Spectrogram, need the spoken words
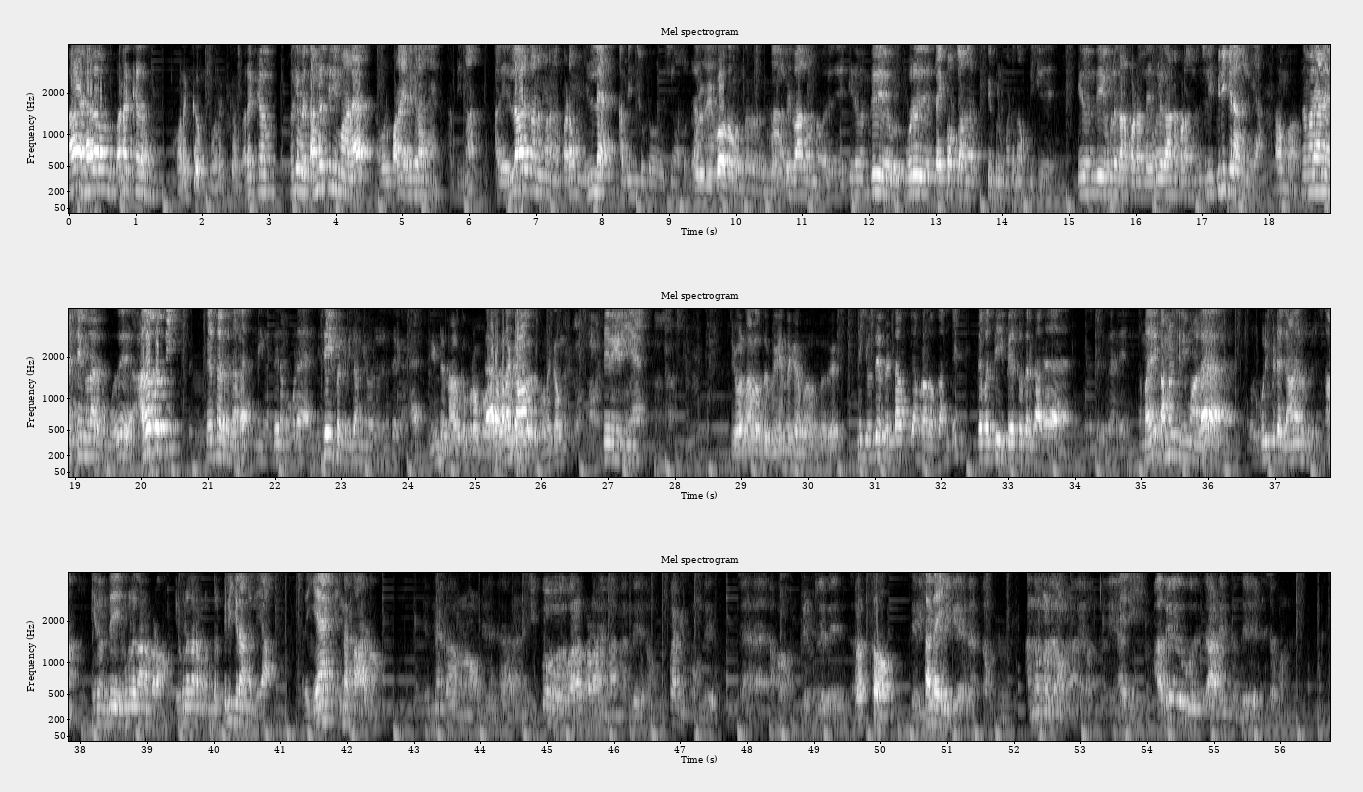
Hi hello வணக்கம். வணக்கம் வணக்கம். வணக்கம். ஓகே இப்போ தமிழ் சினிமால ஒரு படம் எடுக்கிறாங்க அப்படின்னா அது எல்லாருக்கான படம் இல்ல அப்படின்னு சொல்லிட்டு ஒரு விஷயம் ஒரு சொல்றாங்க விவாதம் வந்து ஆ, வருது. விவாதம் ஒன்று வருது. இது வந்து ஒரு டைப் ஆஃப் ஜானர் பீப்புள் மட்டும்தான் பிடிக்குது. இது வந்து இவங்களுக்கான படம் இல்லை இவங்களுக்கான படம் இல்லைன்னு சொல்லி பிரிக்கிறாங்க இல்லையா? ஆமா. இந்த மாதிரியான விஷயங்கள்லாம் இருக்கும்போது அதை பத்தி பேசுறதுக்காக இன்னைக்கு வந்து நம்ம கூட விஜய் பக்ரிசாமி அவர்கள் நினைச்சிருக்காங்க நீண்ட நாளுக்கு அப்புறம் வணக்கம். வணக்கம். எப்படி இருக்கிறீங்க? இவ்வளவு நாள் வந்து பிகைந்த கேமரா வந்தாரு. இன்னைக்கு வந்து ஃப்ரண்ட் ஆஃப் கேமரால உட்காந்துட்டு இதை பத்தி பேசுவதற்காக நினைச்சிருக்கிறாரு இந்த மாதிரி தமிழ் சினிமால ஒரு குறிப்பிட்ட ஜானர் வந்துருச்சுன்னா இது வந்து இவங்களுக்கான படம். இவங்களுக்கான படம் பிரிக்கிறாங்க இல்லையா? அது ஏன்? என்ன காரணம்? என்ன காரணம் அப்படின்னாக்கா இப்போ வர படம் எல்லாமே வந்து நம்ம துப்பாக்கி சவுண்டு அப்புறம் வெட்டுறது ரத்தம். சதை. ரத்தம். அந்த மாதிரி தான் நமக்கு நிறைய வந்து இல்லையா? சரி. அது ஒரு சில ஆடியன்ஸ் வந்து டிஸ்டர்ப் பண்ணுது.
